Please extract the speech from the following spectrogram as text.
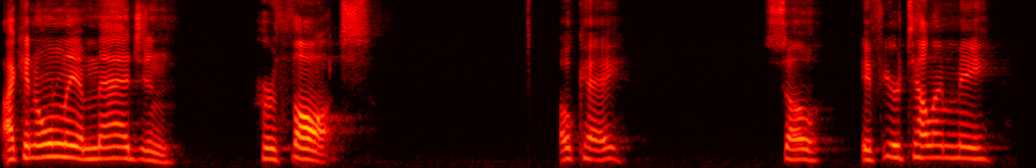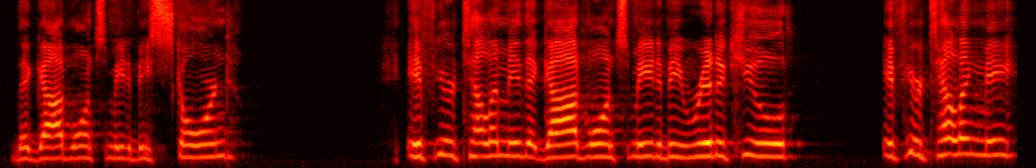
I can only imagine her thoughts. Okay, so if you're telling me that God wants me to be scorned, if you're telling me that God wants me to be ridiculed, if you're telling me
